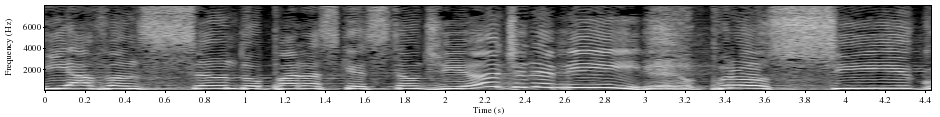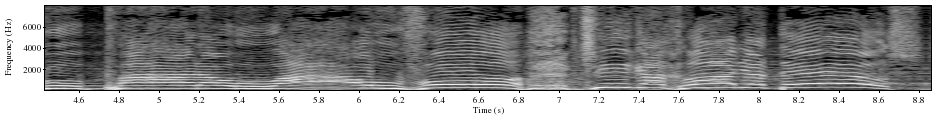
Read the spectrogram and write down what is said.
e avançando para as que estão diante de mim, prossigo para o alvo. Diga glória a Deus.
